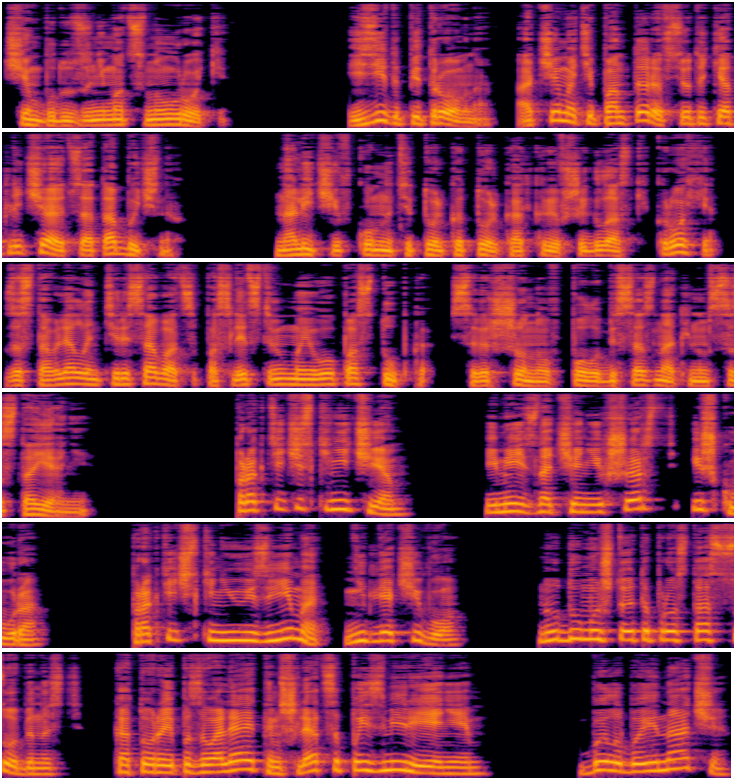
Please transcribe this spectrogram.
чем буду заниматься на уроке. «Изида Петровна, а чем эти пантеры все-таки отличаются от обычных?» Наличие в комнате только-только открывшей глазки крохи заставляло интересоваться последствиями моего поступка, совершенного в полубессознательном состоянии. «Практически ничем. Имеет значение их шерсть и шкура. Практически неуязвимы ни для чего. Но думаю, что это просто особенность, которая позволяет им шляться по измерениям. Было бы иначе,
